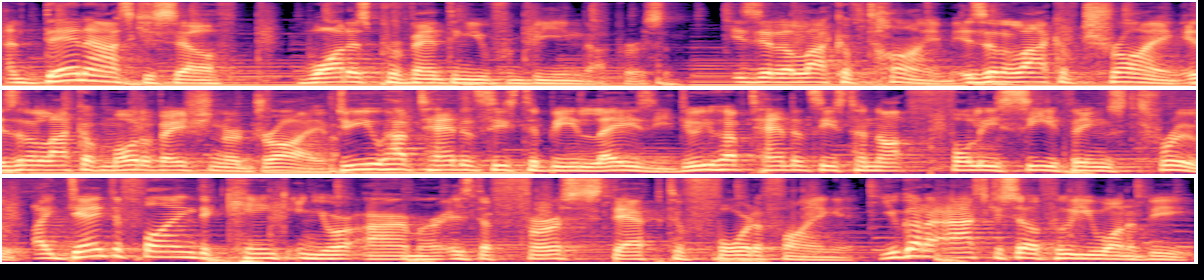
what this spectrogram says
And then ask yourself, what is preventing you from being that person? Is it a lack of time? Is it a lack of trying? Is it a lack of motivation or drive? Do you have tendencies to be lazy? Do you have tendencies to not fully see things through? Identifying the kink in your armor is the first step to fortifying it. You gotta ask yourself who you wanna be.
